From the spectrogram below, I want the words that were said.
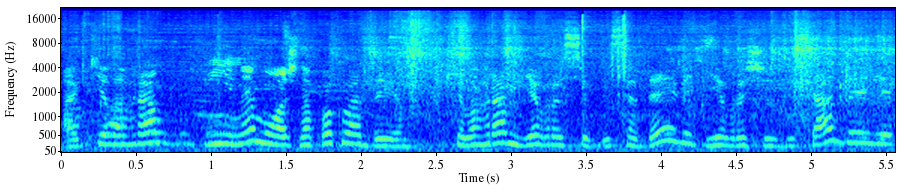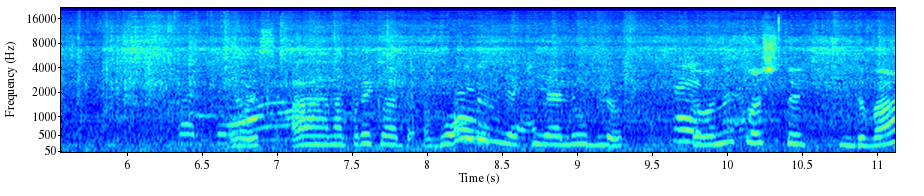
А кілограм ні, не можна, поклади. Кілограм євро 79, євро 69. Ось, а наприклад, голден, який я люблю, то вони коштують 2,50.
